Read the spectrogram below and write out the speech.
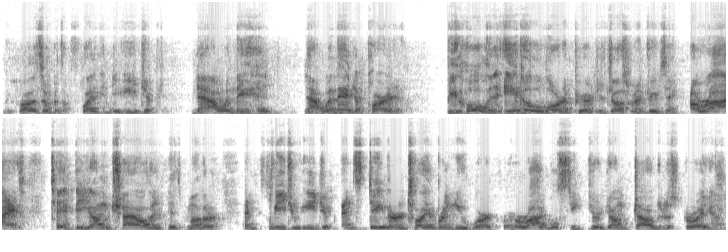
We follow this up with a flight into Egypt. Now, when they had now when they had departed, behold, an angel of the Lord appeared to Joseph in a dream, saying, Arise, take the young child and his mother, and flee to Egypt, and stay there until I bring you word, for Herod will seek your young child to destroy him.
